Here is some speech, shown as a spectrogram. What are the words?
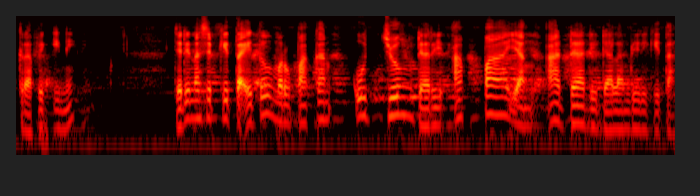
grafik ini. Jadi nasib kita itu merupakan ujung dari apa yang ada di dalam diri kita.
